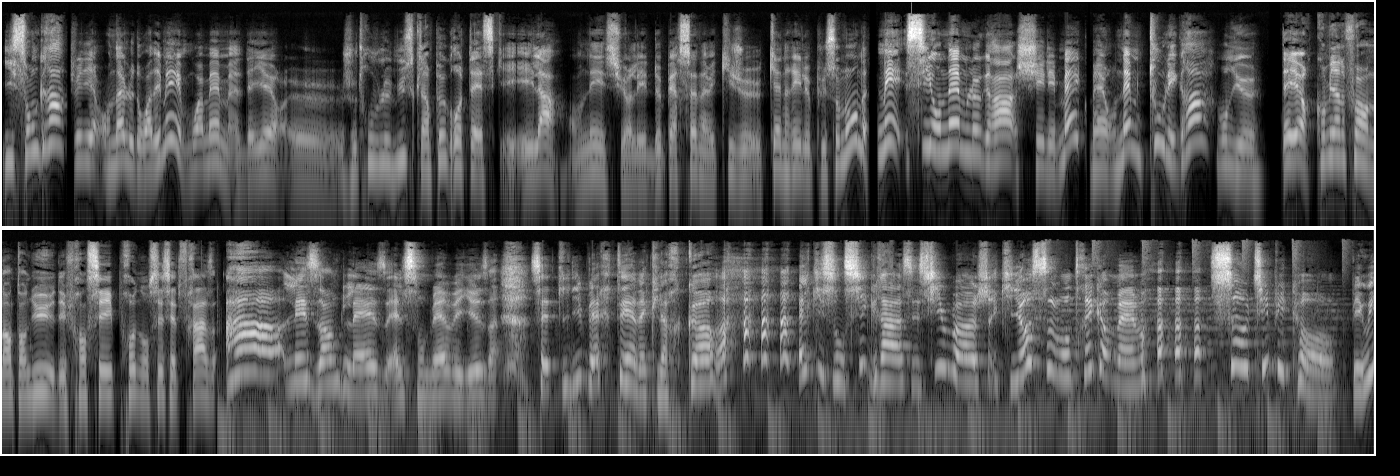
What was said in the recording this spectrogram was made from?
ils sont gras. Je veux dire, on a le droit d'aimer. Moi-même, d'ailleurs, euh, je trouve le muscle un peu grotesque. Et, et là, on est sur les deux personnes avec qui je cannerai le plus au monde. Mais si on aime le gras chez les mecs, ben on aime tous les gras, mon Dieu. D'ailleurs, combien de fois on a entendu des Français prononcer cette phrase Ah, les Anglaises, elles sont merveilleuses. hein. Cette liberté avec leur corps. Elles qui sont si grasses et si moches et qui osent se montrer quand même. so typical. Mais oui,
